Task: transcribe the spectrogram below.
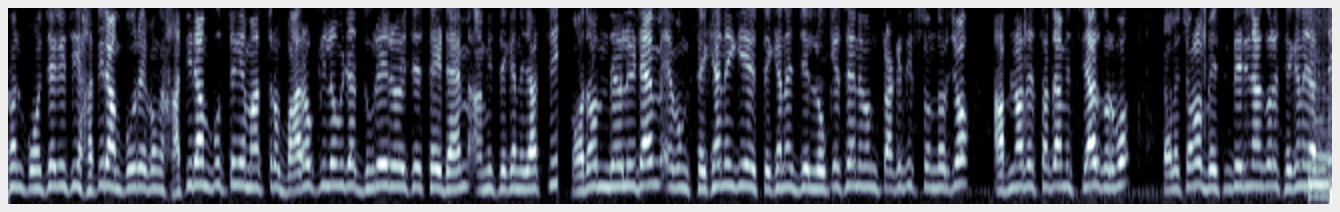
এখন পৌঁছে গেছি হাতিরামপুর এবং হাতিরামপুর থেকে মাত্র বারো কিলোমিটার দূরে রয়েছে সেই ড্যাম আমি সেখানে যাচ্ছি, কদম দেউলি ড্যাম এবং সেখানে গিয়ে সেখানে যে লোকেশন এবং প্রাকৃতিক সৌন্দর্য আপনাদের সাথে আমি শেয়ার করব। তাহলে চলো বেশি দেরি না করে সেখানে যাচ্ছি।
